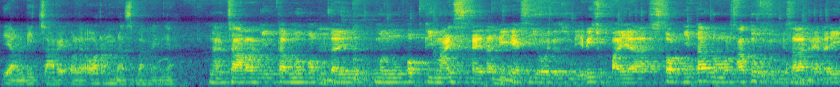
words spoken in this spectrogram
yang dicari oleh orang dan sebagainya. Nah, cara kita mengoptimize, mengoptimize kayak tadi Hmm. SEO itu sendiri supaya store kita nomor satu gitu. Misalnya Hmm. kayak tadi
